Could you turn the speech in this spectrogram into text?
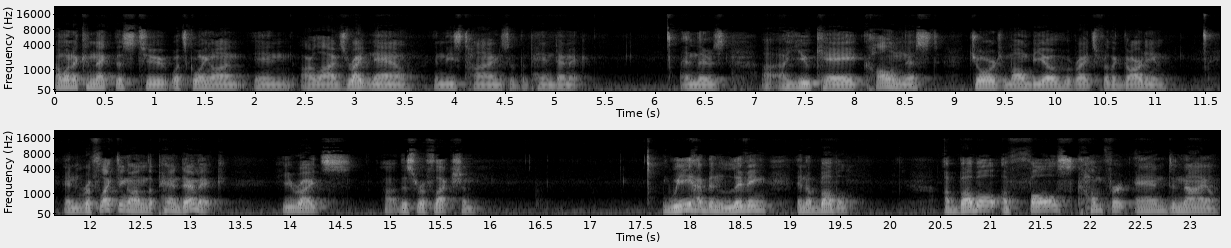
I want to connect this to what's going on in our lives right now in these times of the pandemic. And there's a UK columnist, George Monbiot, who writes for The Guardian. And reflecting on the pandemic, he writes uh, this reflection We have been living in a bubble, a bubble of false comfort and denial.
